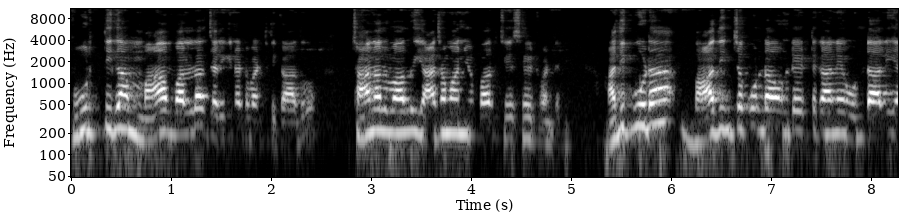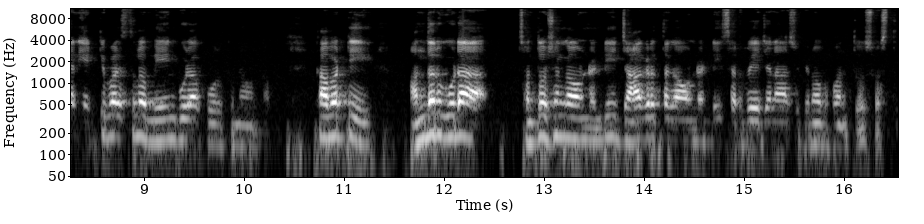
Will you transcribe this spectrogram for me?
పూర్తిగా మా వల్ల జరిగినటువంటిది కాదు. ఛానల్ వాళ్ళు యాజమాన్యం వాళ్ళు చేసేటువంటిది. అది కూడా బాధించకుండా ఉండేట్టుగానే ఉండాలి అని ఎట్టి పరిస్థితుల్లో మేము కూడా కోరుతూనే ఉన్నాం. కాబట్టి అందరూ కూడా సంతోషంగా ఉండండి జాగ్రత్తగా ఉండండి. సర్వే జన సుఖినోపంతు స్వస్తి.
